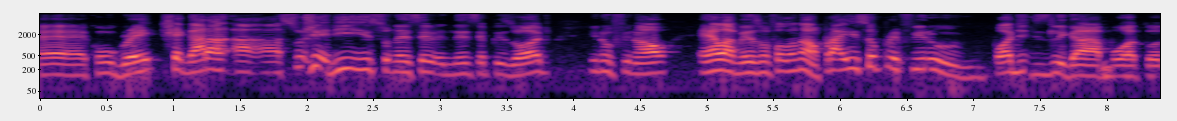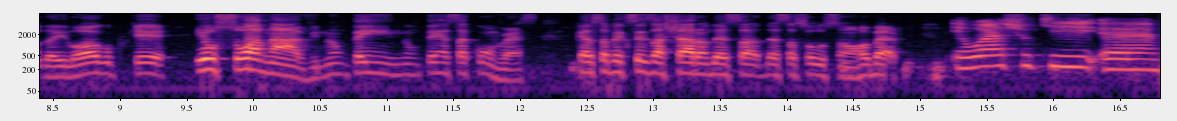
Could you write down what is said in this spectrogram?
é, com o Grey, chegaram a, a, a, sugerir isso nesse, nesse episódio e no final ela mesma falou: não, para isso eu prefiro, pode desligar a porra toda aí logo, porque eu sou a nave, não tem, não tem essa conversa. Quero saber o que vocês acharam dessa, dessa solução, Roberto. Eu acho que é,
